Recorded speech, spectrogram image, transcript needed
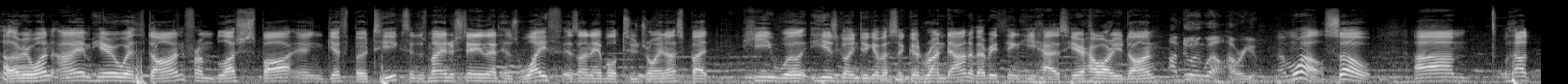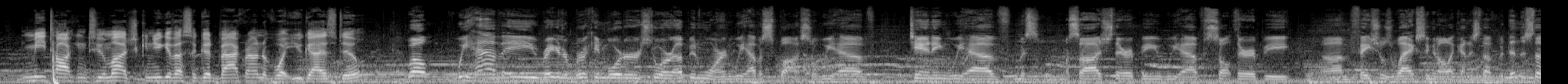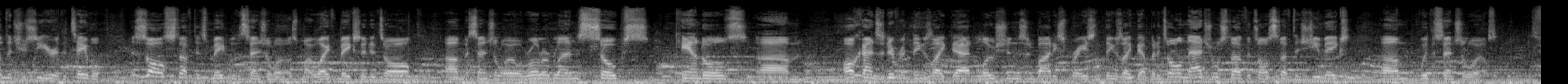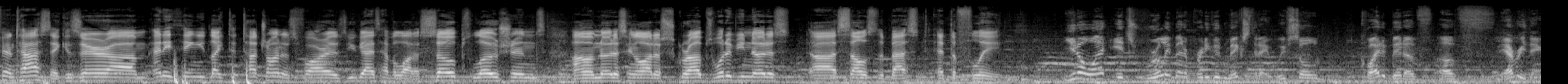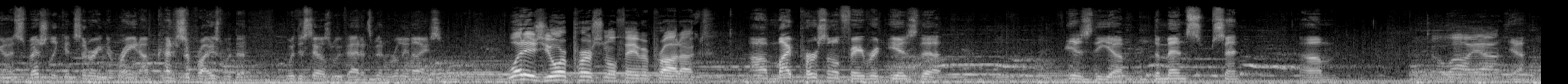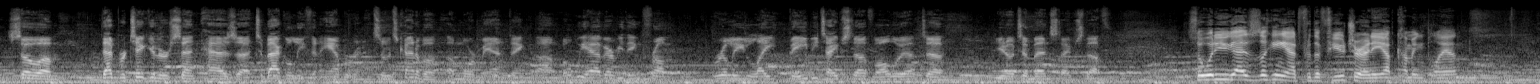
Hello, everyone. I am here with Don from Blush Spa and Gift Boutiques. It is my understanding that his wife is unable to join us, but he will. He is going to give us a good rundown of everything he has here. How are you, Don? I'm doing well. How are you? I'm well. So, um, without me talking too much, can you give us a good background of what you guys do? Well, we have a regular brick and mortar store up in Warren. We have a spa, so we have tanning, we have mas- massage therapy, we have salt therapy, um, facials, waxing, and all that kind of stuff. But then the stuff that you see here at the table, this is all stuff that's made with essential oils. My wife makes it. It's all um, essential oil roller blends, soaps, candles, um, all kinds of different things like that, lotions and body sprays and things like that. But it's all natural stuff. It's all stuff that she makes um, with essential oils. It's fantastic. Is there um, anything you'd like to touch on as far as you guys have a lot of soaps, lotions? Um, I'm noticing a lot of scrubs. What have you noticed uh, sells the best at the flea? You know what? It's really been a pretty good mix today. We've sold quite a bit of, of everything, especially considering the rain. I'm kind of surprised with the with the sales we've had. It's been really nice. What is your personal favorite product? Uh, my personal favorite is the is the uh, the men's scent. Um, Oh wow, yeah. yeah. So um, that particular scent has uh, tobacco leaf and amber in it. So it's kind of a, a more man thing. Um, but we have everything from really light baby type stuff all the way up to you know to men's type stuff. So what are you guys looking at for the future? Any upcoming plans?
